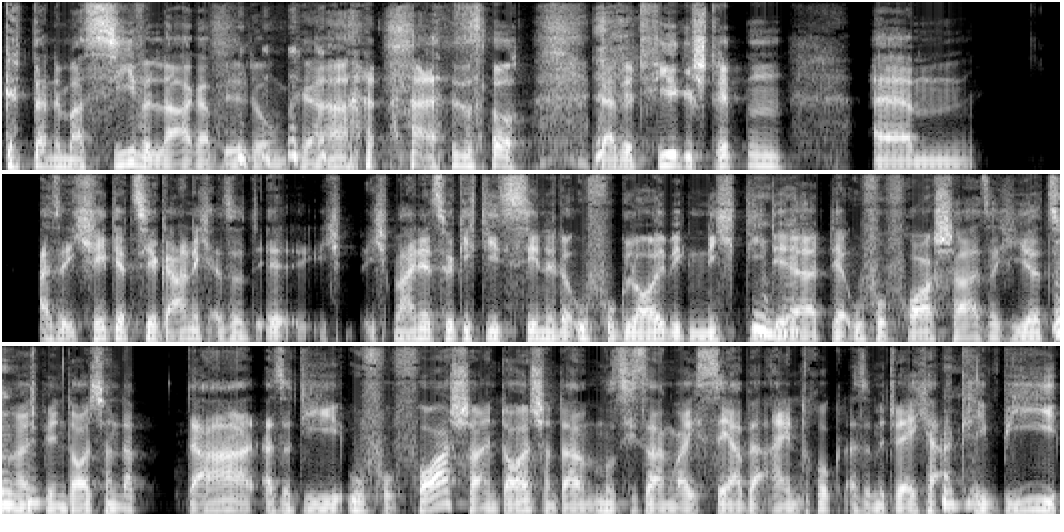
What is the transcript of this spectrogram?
gibt da eine massive Lagerbildung, ja. Also da wird viel gestritten. Ähm, also ich rede jetzt hier gar nicht, also äh, ich, ich meine jetzt wirklich die Szene der UFO-Gläubigen, nicht die mhm. der, der UFO-Forscher. Also hier zum mhm. Beispiel in Deutschland, da, da, also die UFO-Forscher in Deutschland, da muss ich sagen, war ich sehr beeindruckt. Also mit welcher mhm. Akribie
